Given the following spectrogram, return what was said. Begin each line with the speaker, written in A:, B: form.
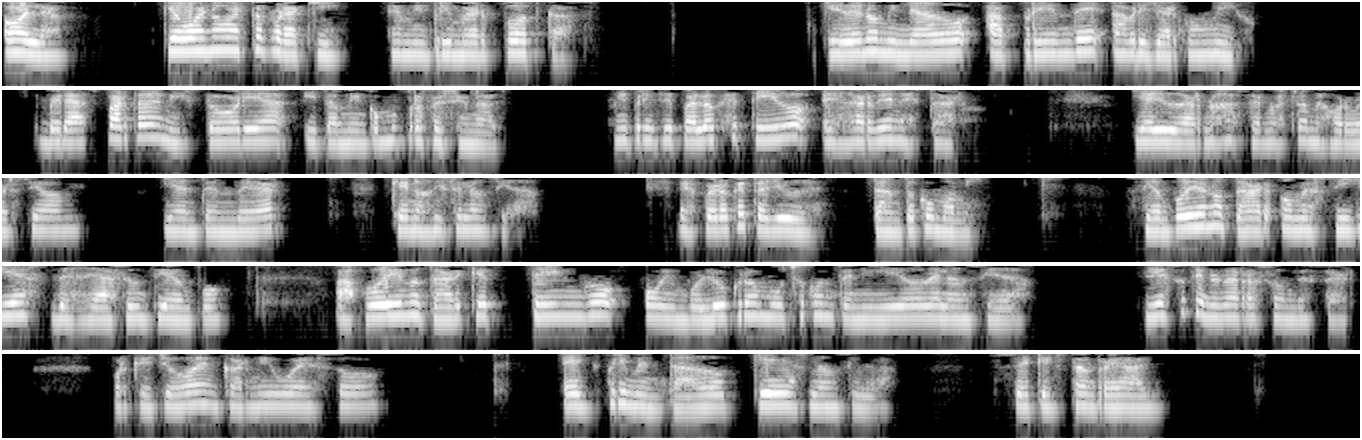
A: Hola, qué bueno verte por aquí, en mi primer podcast, que he denominado Aprende a brillar conmigo. Verás parte de mi historia y también como profesional. Mi principal objetivo es dar bienestar y ayudarnos a ser nuestra mejor versión y a entender qué nos dice la ansiedad. Espero que te ayude, tanto como a mí. Si han podido notar o me sigues desde hace un tiempo, has podido notar que tengo o involucro mucho contenido de la ansiedad. Y eso tiene una razón de ser, porque yo en carne y hueso he experimentado qué es la ansiedad. Sé que es tan real.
